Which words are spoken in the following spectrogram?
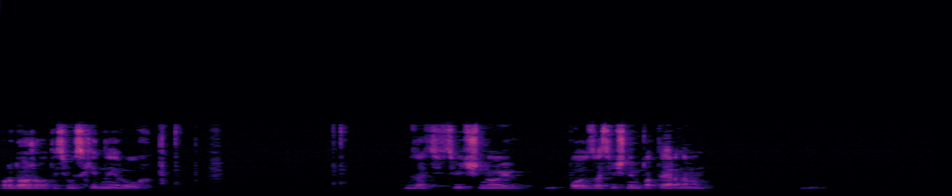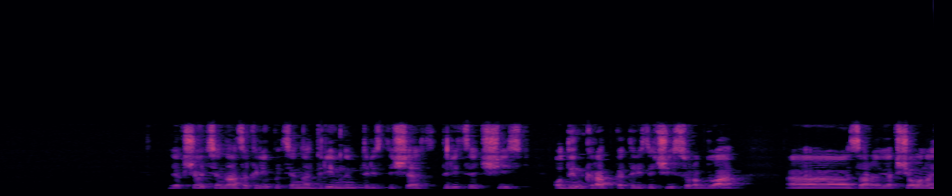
продовжуватись висхідний рух за, свічною, за свічним патерном. Якщо ціна закріпиться над рівнем 36 1.3642, зараз, якщо вона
